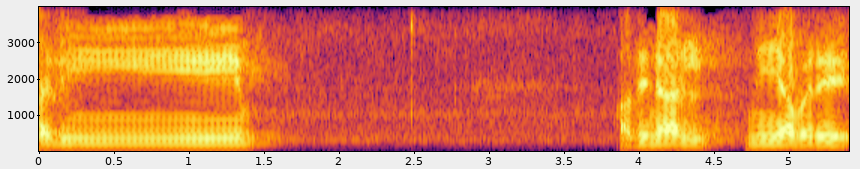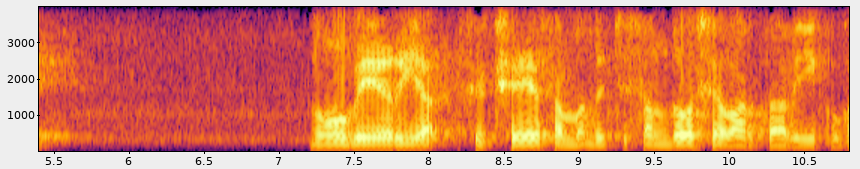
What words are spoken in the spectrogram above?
أليم അതിനാൽ നീ അവരെ നോവേറിയ ശിക്ഷയെ സംബന്ധിച്ച് സന്തോഷ വാർത്ത അറിയിക്കുക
